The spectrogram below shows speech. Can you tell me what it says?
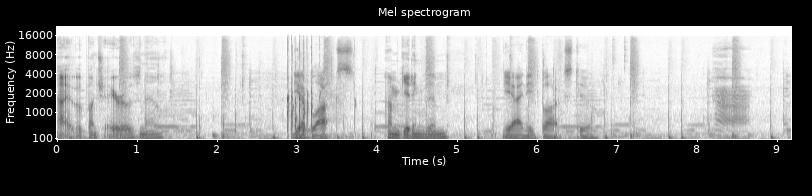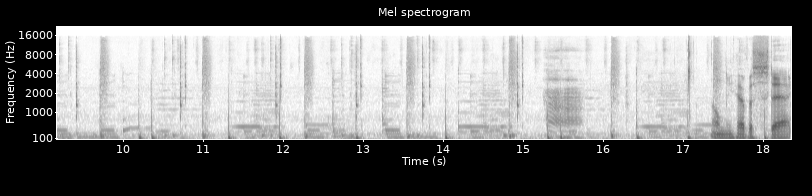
I have a bunch of arrows now. You have blocks? I'm getting them. Yeah, I need blocks too. Only have a stack.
